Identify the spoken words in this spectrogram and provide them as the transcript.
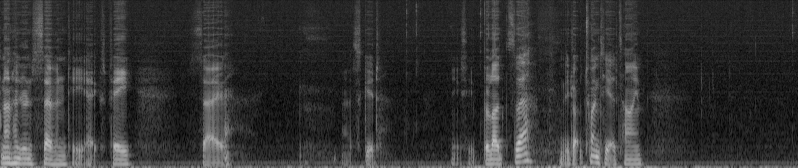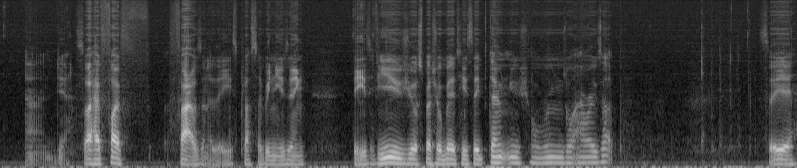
970 XP, so that's good. You see bloods there, they drop 20 at a time. And yeah, so I have 5,000 of these, plus I've been using these. If you use your special abilities, they don't use your runes or arrows up. So yeah.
